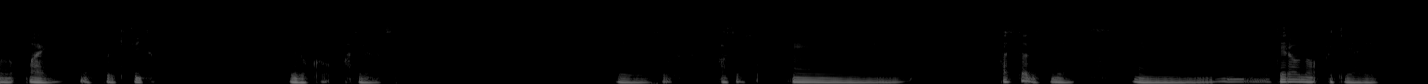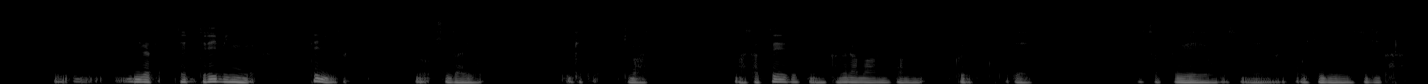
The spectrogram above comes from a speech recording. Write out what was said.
その前にですね、一息ついたので、収録を始めました。えー、そうだな。あ、そうそう。うーん、明日ですね、うーん、あの、寺尾の空き家で、えー、新潟テ、テレビ新潟さん、テニーさんの取材を受けてきます。まあ、撮影ですね、カメラマンさんも来るということで、撮影をですね、あのお昼過ぎから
